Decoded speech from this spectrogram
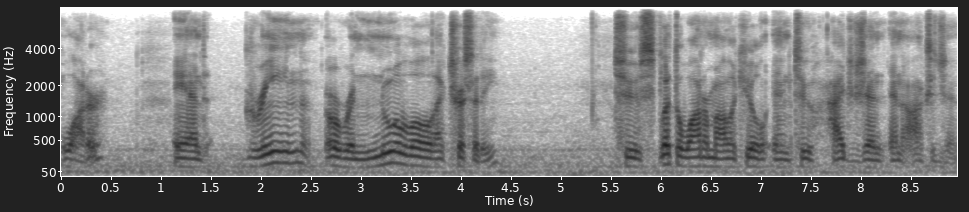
water and green or renewable electricity to split the water molecule into hydrogen and oxygen.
